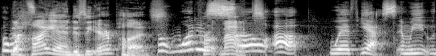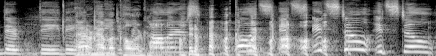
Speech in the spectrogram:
But the high end is the AirPods. But what is Pro so up with yes, and we they're, they they have have many a different model. colors. I don't have a well, it's, model. it's it's still it's still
